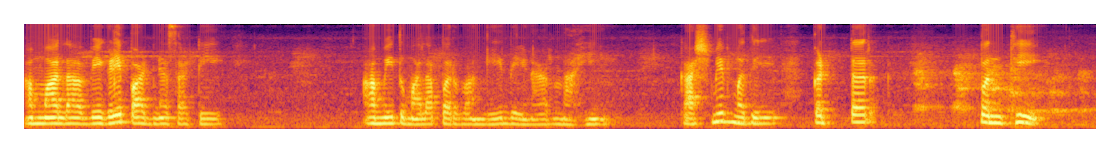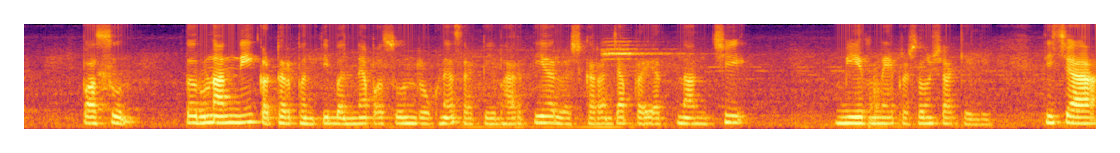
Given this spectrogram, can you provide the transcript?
आम्हाला वेगळे पाडण्यासाठी आम्ही तुम्हाला परवानगी देणार नाही. काश्मीरमधील पासून तरुणांनी कट्टरपंथी बनण्यापासून रोखण्यासाठी भारतीय लष्करांच्या प्रयत्नांची मीरने प्रशंसा केली. तिच्या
